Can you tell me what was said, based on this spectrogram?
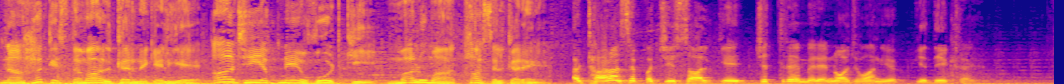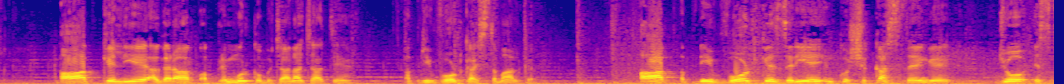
اپنا حق استعمال کرنے کے لیے آج ہی اپنے ووٹ کی معلومات حاصل کریں۔ اٹھارہ سے پچیس سال کے جتنے میرے نوجوان یہ دیکھ رہے ہیں۔ آپ کے لیے اگر آپ اپنے ملک کو بچانا چاہتے ہیں، اپنی ووٹ کا استعمال کریں۔ آپ اپنی ووٹ کے ذریعے ان کو شکست دیں گے جو اس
